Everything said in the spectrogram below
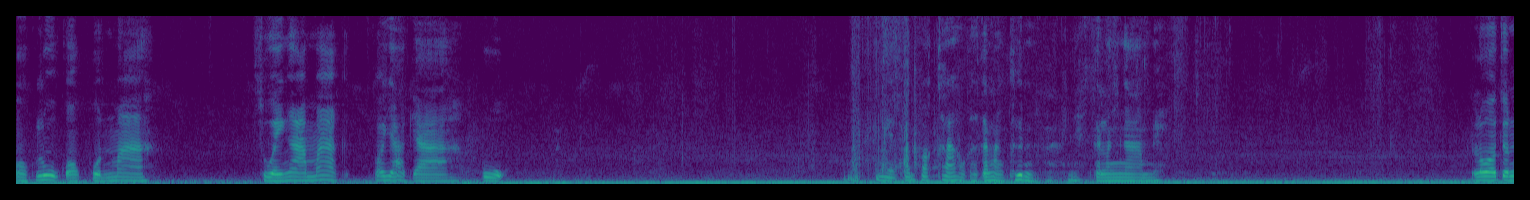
ออกลูกออกผลมา สวยงามมาก ก็อยากจะปลูกเนี่ยต้นฟักข้าวค่ะกำลังขึ้นเนี่ยกำลังงามเลย รอจน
